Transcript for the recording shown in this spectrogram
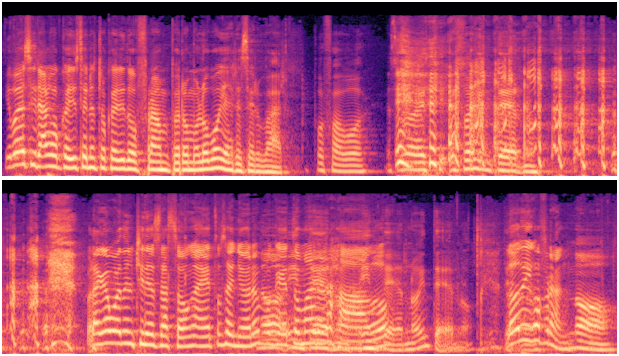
iba a decir algo que dice nuestro querido Fran, pero me lo voy a reservar. Por favor, eso es, eso es interno. Para que poner un chile de sazón a esto, señores, No, porque esto es más interno, relajado. Interno, interno. ¿Lo digo, Fran? No.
